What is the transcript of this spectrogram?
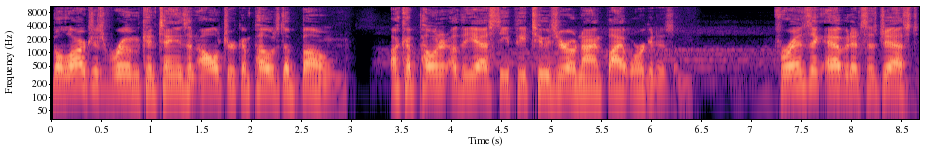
The largest room contains an altar composed of bone, a component of the SCP-2095 organism. Forensic evidence suggests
